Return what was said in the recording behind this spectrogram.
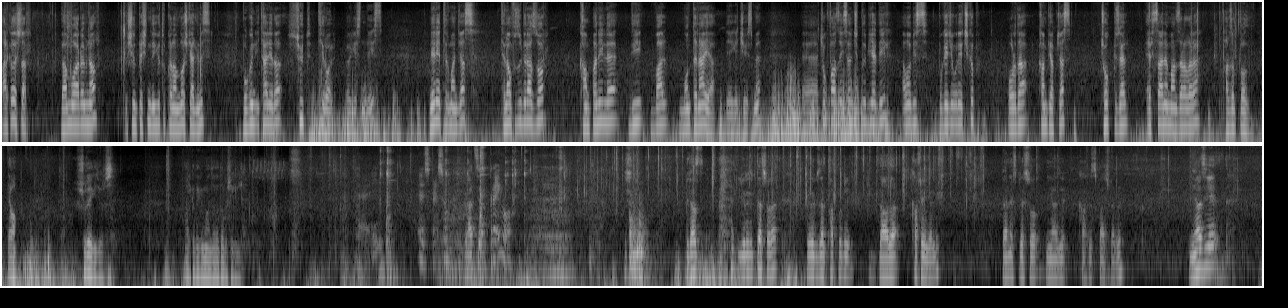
Arkadaşlar ben Muharrem Ünal. Işığın Peşinde YouTube kanalına hoş geldiniz. Bugün İtalya'da Süd Tirol bölgesindeyiz. Nereye tırmanacağız? Telaffuzu biraz zor. Campanile di Val Montanaya diye geçiyor ismi. Ee, çok fazla insanın çıktığı bir yer değil. Ama biz bu gece oraya çıkıp orada kamp yapacağız. Çok güzel, efsane manzaralara hazırlıklı olun. Devam. Şuraya gidiyoruz. Arkadaki manzara da bu şekilde. Espresso. Grazie. Prego. Şimdi biraz yürüdükten sonra böyle güzel tatlı bir dağda kafeye geldik. Ben espresso Niyazi kahve sipariş verdi. Niyazi'ye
